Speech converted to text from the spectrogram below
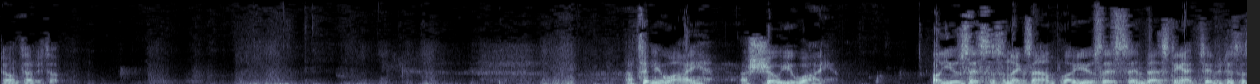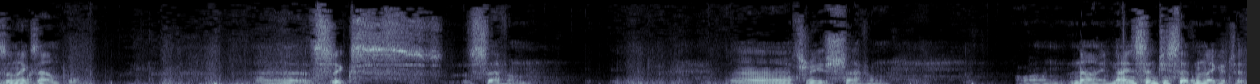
Don't add it up. I'll tell you why. I'll show you why. I'll use this as an example. I'll use this investing activities as an example. Uh, six, seven. Uh, three, seven. One, nine. 977 negative.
